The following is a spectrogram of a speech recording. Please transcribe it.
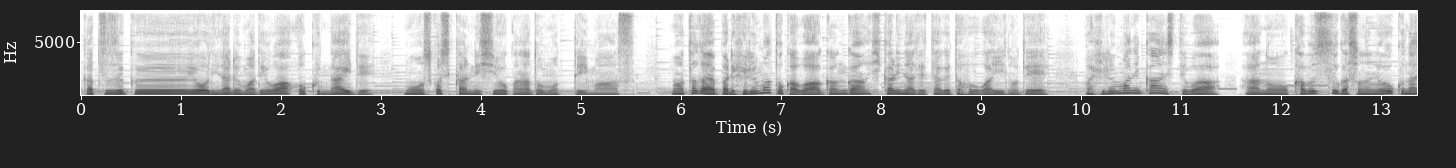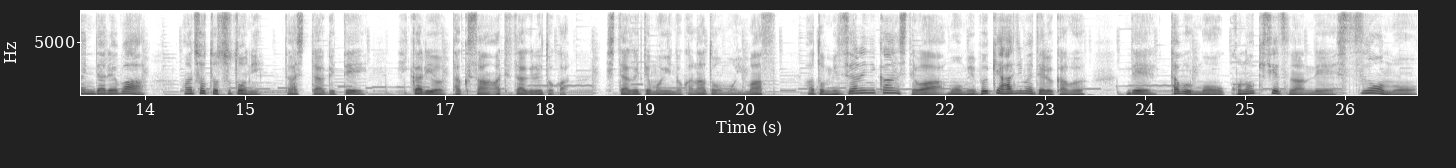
が続くようになるまでは屋内でもう少し管理しようかなと思っています。まあただやっぱり昼間とかはガンガン光に当ててあげた方がいいので、まあ、昼間に関しては、あの、株数がそんなに多くないんであれば、まあ、ちょっと外に出してあげて、光をたくさん当ててあげるとかしてあげてもいいのかなと思います。あと水やりに関してはもう芽吹き始めてる株で多分もうこの季節なんで室温も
